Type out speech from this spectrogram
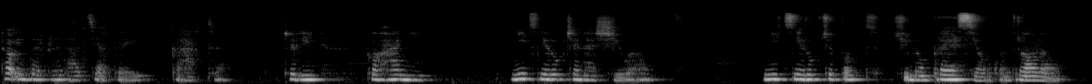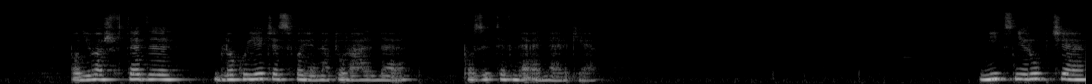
To interpretacja tej karty. Czyli, kochani, nic nie róbcie na siłę. Nic nie róbcie pod silną presją, kontrolą, ponieważ wtedy blokujecie swoje naturalne, pozytywne energie. Nic nie róbcie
